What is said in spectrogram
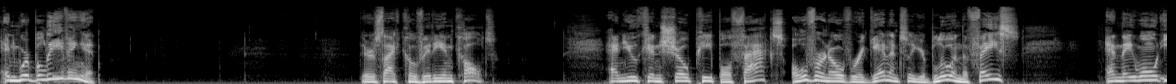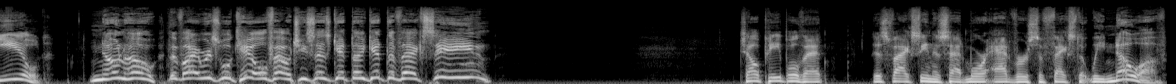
and we're believing it. There's that COVIDian cult. And you can show people facts over and over again until you're blue in the face and they won't yield. No, no, the virus will kill. Fauci says get the get the vaccine. Tell people that this vaccine has had more adverse effects that we know of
